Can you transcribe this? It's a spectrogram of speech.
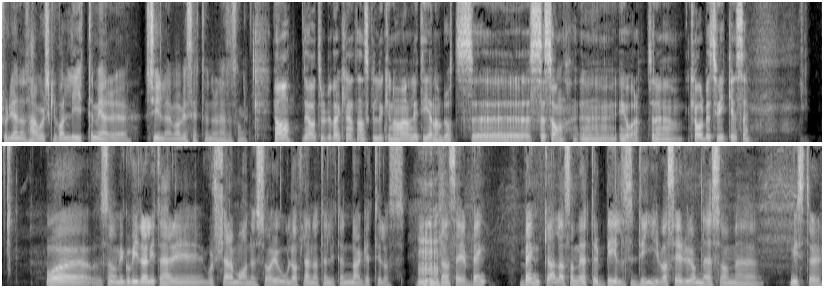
trodde jag ändå att Howard skulle vara lite mer uh, synlig än vad vi sett under den här säsongen. Ja, jag trodde verkligen att han skulle kunna ha en lite genombrottssäsong i år. Så det är en klar besvikelse. Och eh, så om vi går vidare lite här i vårt kära manus så har ju Olof lämnat en liten nugget till oss. Mm. Där han säger bänk, bänka alla som möter Bills D. Vad säger du om det som eh, Mr.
